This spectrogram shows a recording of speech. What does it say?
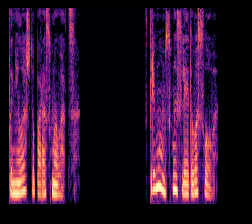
поняла, что пора смываться. В прямом смысле этого слова.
